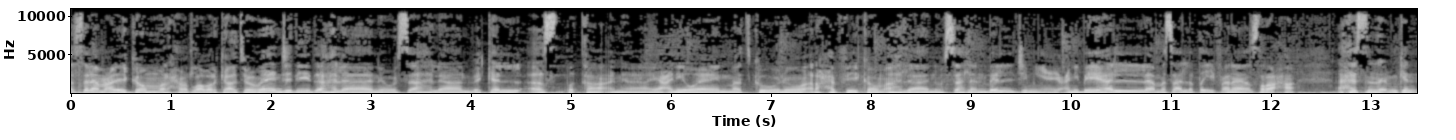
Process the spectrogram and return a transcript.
السلام عليكم ورحمة الله وبركاته. من جديد أهلا وسهلا بكل أصدقائنا. يعني وين ما تكونوا أرحب فيكم. أهلا وسهلا بالجميع. يعني بهالمساء اللطيف أنا صراحة أحس أن يمكن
